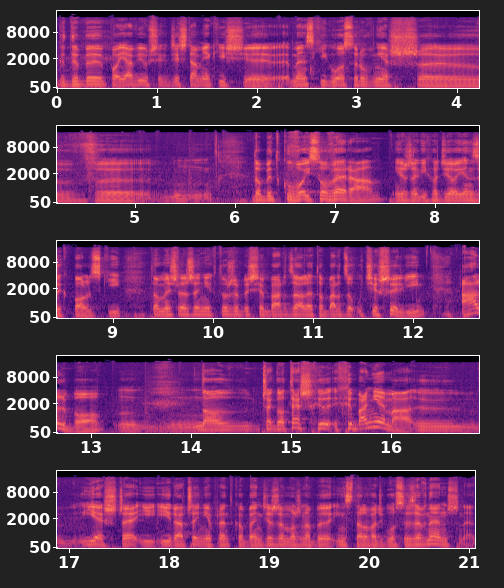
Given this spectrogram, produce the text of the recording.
gdyby pojawił się gdzieś tam jakiś męski głos również w mm, dobytku voiceovera, jeżeli chodzi o język polski, to myślę, że niektórzy by się bardzo, ale to bardzo ucieszyli. Albo, mm, no, czego też chy chyba nie ma y, jeszcze i, i raczej nieprędko będzie, że można by instalować głosy zewnętrzne.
